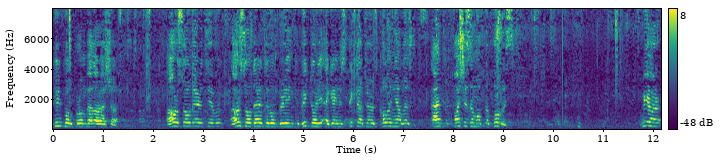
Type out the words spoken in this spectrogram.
people from Belarus. Our solidarity, will, our solidarity will bring victory against dictators, colonialists, and fascism of the police. We are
